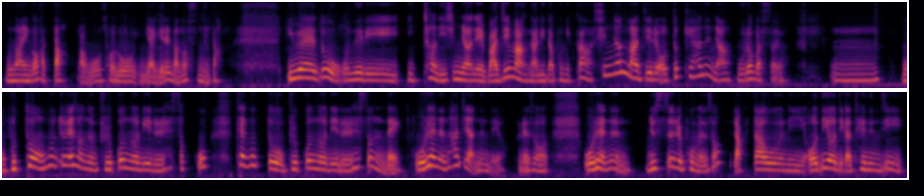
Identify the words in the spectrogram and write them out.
문화인 것 같다라고 서로 이야기를 나눴습니다. 이외에도 오늘이 2020년의 마지막 날이다 보니까 신년 맞이를 어떻게 하느냐 물어봤어요. 음, 뭐 보통 호주에서는 불꽃놀이를 했었고 태국도 불꽃놀이를 했었는데 올해는 하지 않는데요. 그래서 올해는 뉴스를 보면서 락다운이 어디 어디가 되는지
